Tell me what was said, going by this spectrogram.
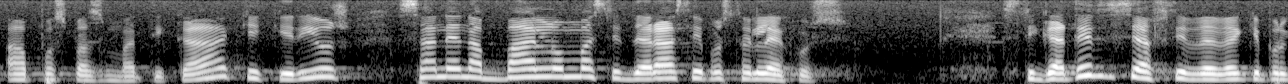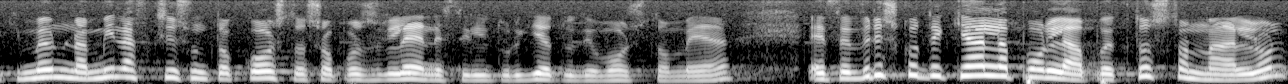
αποσπασματικά και κυρίως σαν ένα μπάλωμα στην τεράστια υποστελέχωση. Στην κατεύθυνση αυτή, βέβαια, και προκειμένου να μην αυξήσουν το κόστος, όπως λένε, στη λειτουργία του δημόσιου τομέα, εφευρίσκονται και άλλα πολλά που εκτός των άλλων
